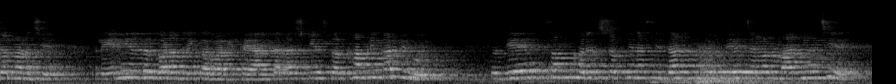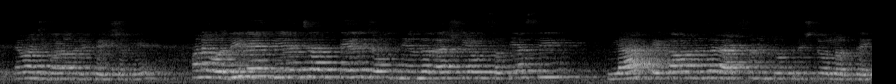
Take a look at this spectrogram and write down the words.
ચલણ છે, એટલે એની અંદર ગણતરી કરવાની થાય. આંતરરાષ્ટ્રીય સરખામણી કરવી હોય, તો જે સમ ખરીદ શક્તિના સિદ્ધાંત મુજબ જે ચલણ માન્ય છે, એમાં જ ગણતરી થઈ શકે. અને વધીને બે હજાર તેર ચૌદની અંદર રાષ્ટ્રીય સત્યાસી લાખ એકાવન હજાર આઠસો ને ચોત્રીસ ડોલર થઈ.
